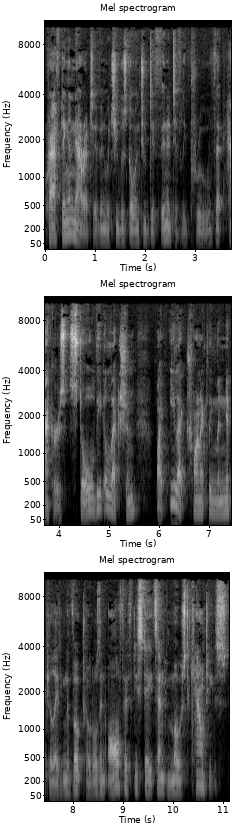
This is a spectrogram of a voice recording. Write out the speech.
crafting a narrative in which he was going to definitively prove that hackers stole the election by electronically manipulating the vote totals in all 50 states and most counties.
